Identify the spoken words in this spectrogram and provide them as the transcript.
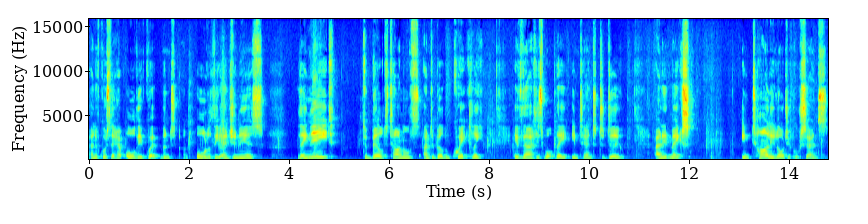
And of course, they have all the equipment and all of the engineers they need to build tunnels and to build them quickly if that is what they intend to do. And it makes entirely logical sense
